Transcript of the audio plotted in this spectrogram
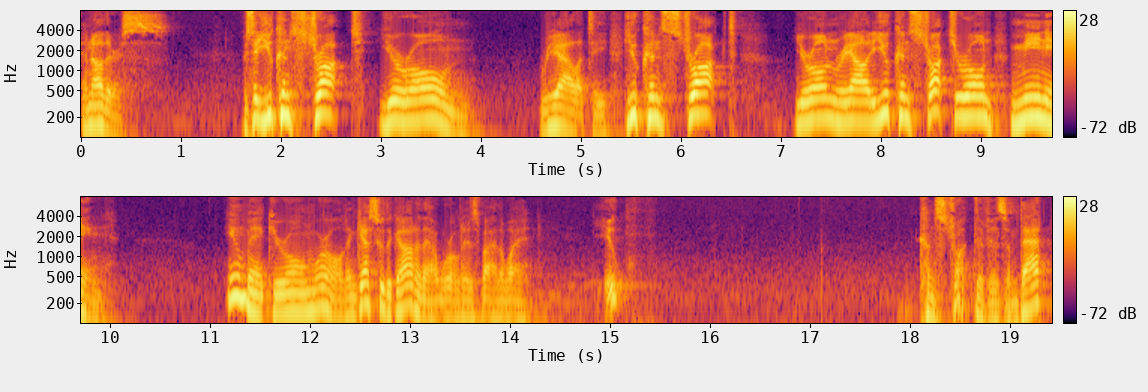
and others. We say you construct your own reality. You construct your own reality. You construct your own meaning. You make your own world. And guess who the God of that world is, by the way? You. Constructivism. That,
